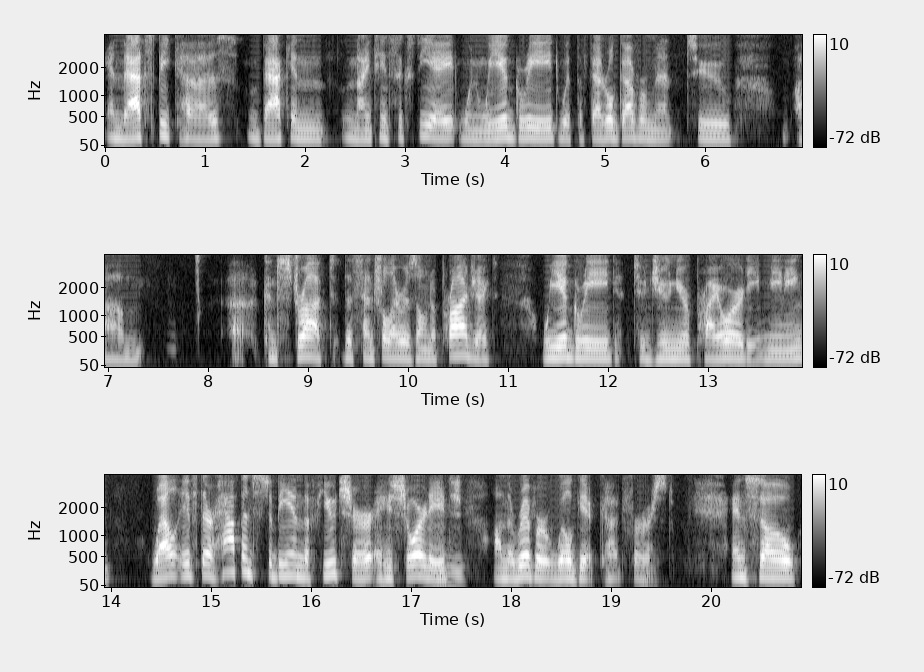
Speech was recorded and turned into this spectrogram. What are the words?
And that's because back in 1968, when we agreed with the federal government to um, uh, construct the Central Arizona Project, we agreed to junior priority, meaning well, if there happens to be in the future a shortage mm-hmm. on the river, we'll get cut first. And so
